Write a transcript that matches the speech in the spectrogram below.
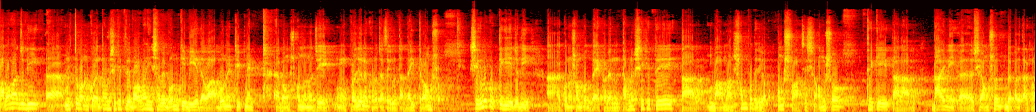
বাবা মা যদি মৃত্যুবরণ করেন, তাহলে সেক্ষেত্রে বড় ভাই হিসাবে বোনকে বিয়ে দেওয়া, বোনের ট্রিটমেন্ট এবং অন্যান্য যে প্রয়োজনীয় খরচ আছে, এগুলো তার দায়িত্বের অংশ। সেগুলো করতে গিয়ে যদি কোনো সম্পদ ব্যয় করেন, তাহলে সেক্ষেত্রে তার বাবা মার সম্পদে যে অংশ আছে, সে অংশ থেকে তার আর দায় নেই সে অংশ ব্যাপারে তার কোনো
